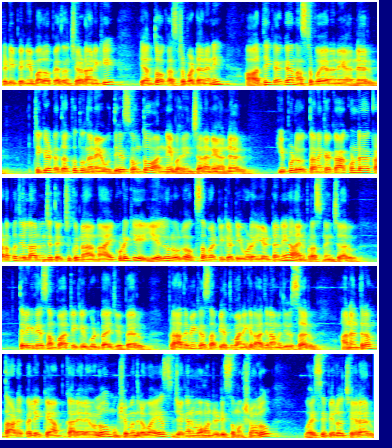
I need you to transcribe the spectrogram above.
టీడీపీని బలోపేతం చేయడానికి ఎంతో కష్టపడ్డానని ఆర్థికంగా నష్టపోయానని అన్నారు. టికెట్ దక్కుతుందనే ఉద్దేశంతో అన్నీ భరించానని అన్నారు. ఇప్పుడు తనకు కాకుండా కడప జిల్లా నుంచి తెచ్చుకున్న నాయకుడికి ఏలూరు లోక్సభ టికెట్ ఇవ్వడం ఏంటని ఆయన ప్రశ్నించారు. తెలుగుదేశం పార్టీకి గుడ్ బై చెప్పారు. ప్రాథమిక సభ్యత్వానికి రాజీనామా చేశారు. అనంతరం తాడేపల్లి క్యాంప్ కార్యాలయంలో ముఖ్యమంత్రి వైఎస్ జగన్మోహన్ రెడ్డి సమక్షంలో వైసీపీలో చేరారు.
